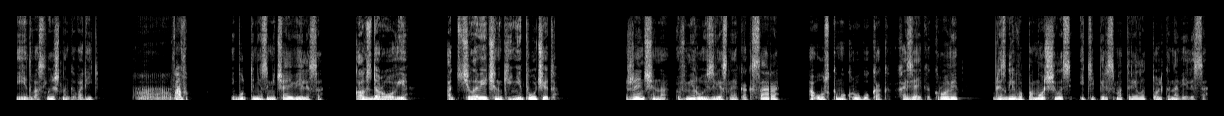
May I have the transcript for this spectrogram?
и едва слышно говорить «Вав!» и будто не замечая Велеса. «Как здоровье? От человеченки не пучит?» Женщина, в миру известная как Сара, а узкому кругу как хозяйка крови, брезгливо поморщилась и теперь смотрела только на Велеса.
